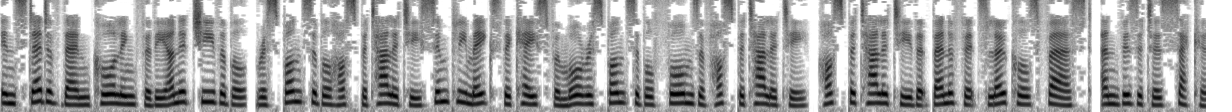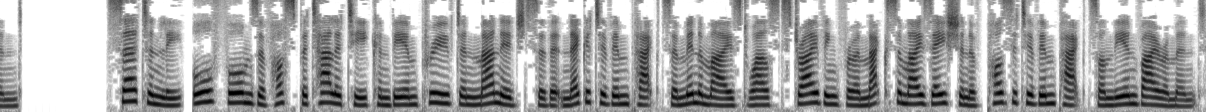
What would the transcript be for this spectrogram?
Instead of then calling for the unachievable, responsible hospitality simply makes the case for more responsible forms of hospitality, hospitality that benefits locals first, and visitors second. Certainly, all forms of hospitality can be improved and managed so that negative impacts are minimized whilst striving for a maximization of positive impacts on the environment.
